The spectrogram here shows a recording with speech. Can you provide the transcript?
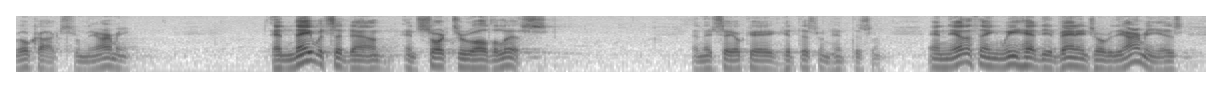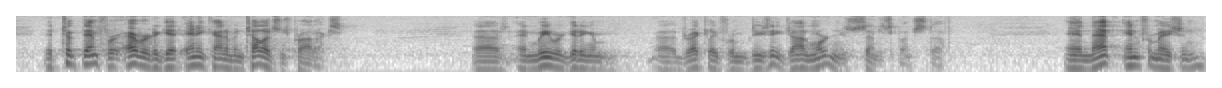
Wilcox from the Army. And they would sit down and sort through all the lists. And they'd say, okay, hit this one, hit this one. And the other thing we had the advantage over the Army is it took them forever to get any kind of intelligence products. Uh, and we were getting them uh, directly from DC. John Warden used to send us a bunch of stuff. And that information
